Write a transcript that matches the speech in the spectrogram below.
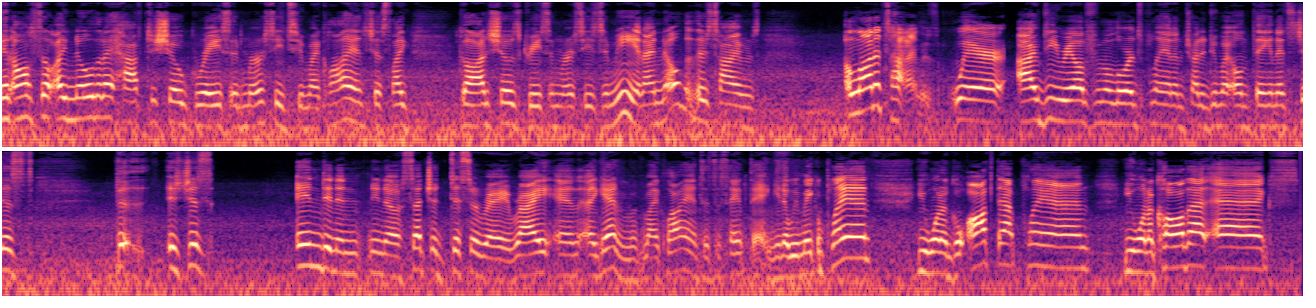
And also, I know that I have to show grace and mercy to my clients, just like God shows grace and mercy to me. And I know that there's times a lot of times where I've derailed from the Lord's plan and tried to do my own thing, and it's just it's just ended in you know such a disarray, right? And again, with my clients, it's the same thing. You know, we make a plan, you want to go off that plan, you want to call that ex,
